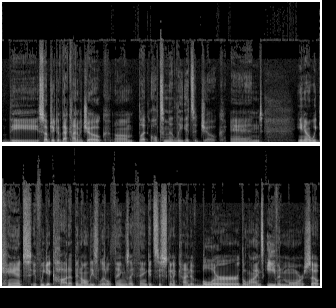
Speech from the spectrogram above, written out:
the subject of that kind of a joke. Um, but ultimately, it's a joke. And, you know, we can't, if we get caught up in all these little things, I think it's just going to kind of blur the lines even more. So,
